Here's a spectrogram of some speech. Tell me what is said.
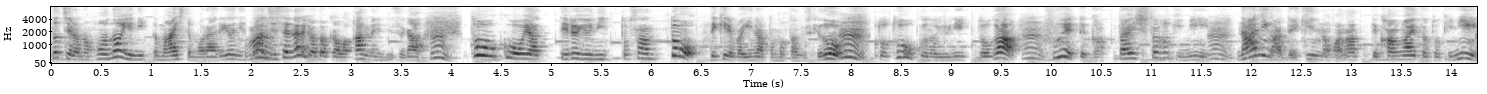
どちらの方のユニットも愛してもらえるように、まあうん実際になるかどうかわかんないんですが、トークをやってるユニットさんとできればいいなと思ったんですけど、とトークのユニットが増えて合体した時に、何ができんのかなって考えた時に、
